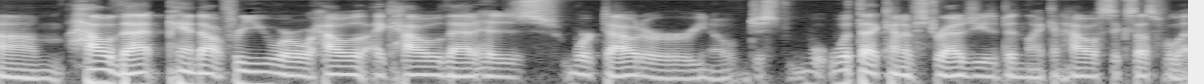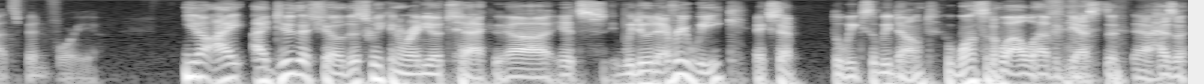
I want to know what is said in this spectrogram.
um, how that panned out for you or how like how that has worked out or you know just w- what that kind of strategy has been like and how successful that's been for you? You know i i do the show this week in radio tech. Uh, it's we do it every week except the weeks that we don't. Once in a while we'll have a guest that uh, has a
